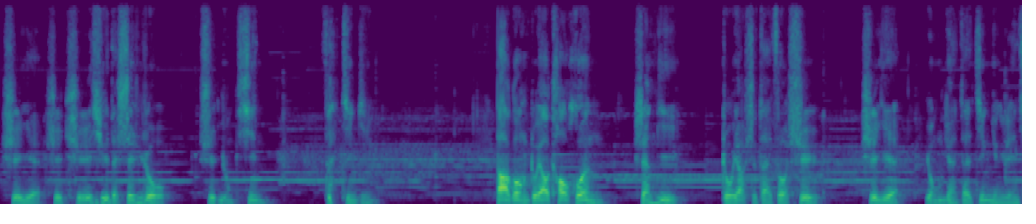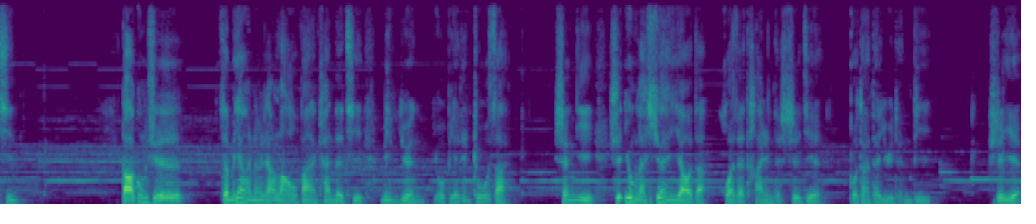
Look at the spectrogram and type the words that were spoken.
事业是持续的深入，是用心在经营。打工主要靠混，生意主要是在做事，事业永远在经营人心。打工是怎么样能让老板看得起？命运由别人主宰。生意是用来炫耀的，活在他人的世界，不断的与人比；事业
